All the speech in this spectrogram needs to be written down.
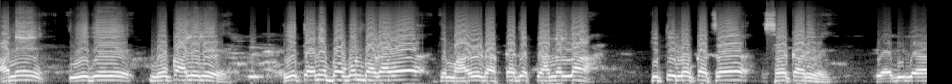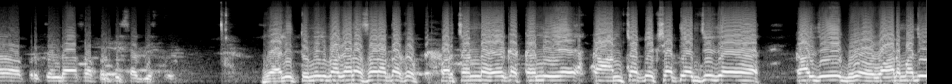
आणि हे जे लोक आलेले हे त्याने बघून बघावं की महावीर ढक्काच्या पॅनलला किती लोकांचं सहकार्य आहे. रॅलीला प्रचंड असा प्रतिसाद दिसतो रॅली तुम्हीच बघा ना सर आता प्रचंड आहे का कमी आहे का आमच्यापेक्षा त्यांची जे- काल जे वार्डमध्ये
